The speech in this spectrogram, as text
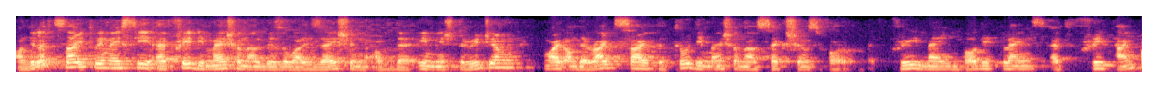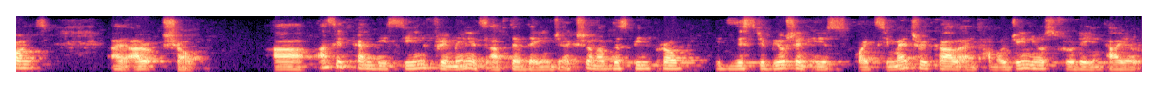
On the left side, we may see a three-dimensional visualization of the imaged region, while on the right side, the two-dimensional sections for three main body planes at three time points uh, are shown. Uh, as it can be seen three minutes after the injection of the spin probe, its distribution is quite symmetrical and homogeneous through the entire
